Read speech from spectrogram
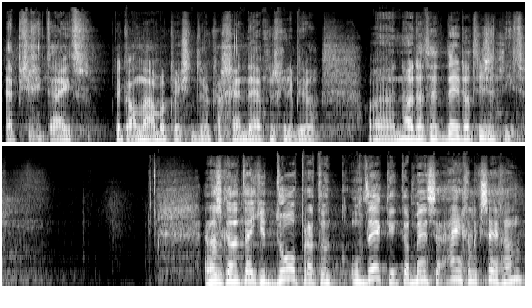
heb je geen tijd? Dat kan namelijk als je een drukke agenda hebt. Misschien heb je... Uh, nou, dat, nee, dat is het niet. En als ik dan een tijdje doorpraat, dan ontdek ik dat mensen eigenlijk zeggen...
